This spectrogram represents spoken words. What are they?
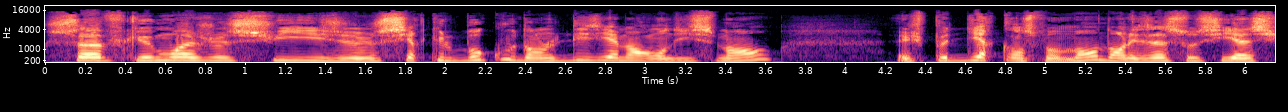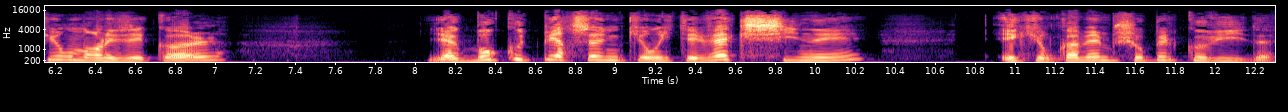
Sauf que moi, je suis, je circule beaucoup dans le 10e arrondissement, et je peux te dire qu'en ce moment, dans les associations, dans les écoles, il y a beaucoup de personnes qui ont été vaccinées et qui ont quand même chopé le Covid.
